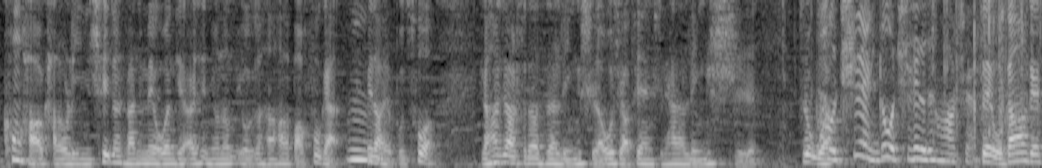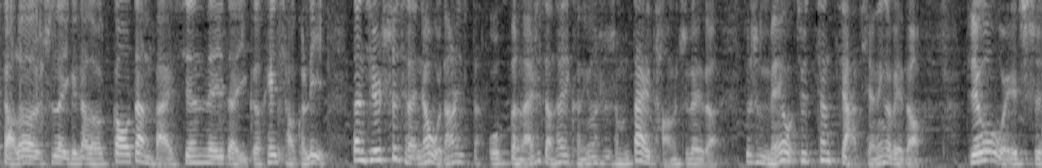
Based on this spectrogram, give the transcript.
控好卡路里，你吃一顿完全没有问题的，而且你又能有一个很好的饱腹感，嗯味道也不错。然后就要说到它的零食了，我主要推荐是它的零食，就是我好吃，你给我吃这个就很好吃。对我刚刚给小乐吃了一个叫做高蛋白纤维的一个黑巧克力，但其实吃起来，你知道我当时我本来是想它肯定是什么代糖之类的，就是没有，就像假甜那个味道。结果我一吃，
